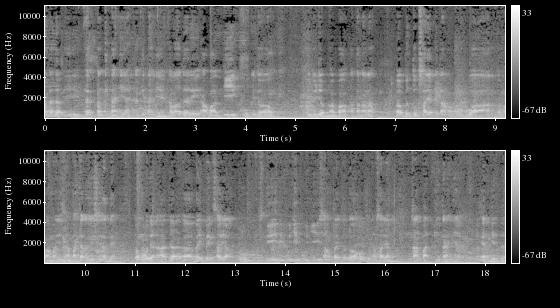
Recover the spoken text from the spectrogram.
Kepada dari eh, ke kitanya ya ke kitanya ya. Kalau dari awal gig gitu itu jam berapa katakanlah eh, bentuk sayang kita sama perempuan sama sama sama pacar gitu sih ya. Kemudian ada eh, baik-baik sayang terus di- dipuji-puji sampai ke doa untuk sayang kapan kitanya? Kan gitu.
